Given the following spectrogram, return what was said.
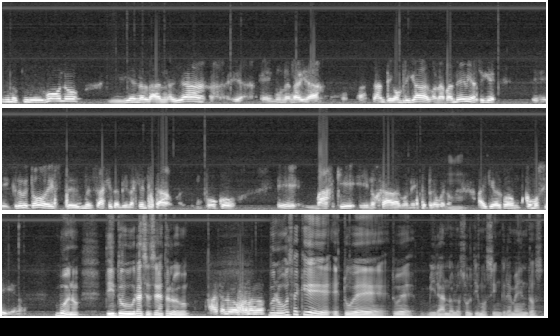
uno quiere bono y viene la Navidad, eh, en una Navidad bastante complicada con la pandemia, así que eh, creo que todo es eh, un mensaje también. La gente está un poco más que enojada con esto, pero bueno, mm. hay que ver cómo, sigue. ¿no? Bueno, Titu, gracias, hasta luego. Hasta luego, Fernando. Bueno, vos sabés que estuve, estuve mirando los últimos incrementos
